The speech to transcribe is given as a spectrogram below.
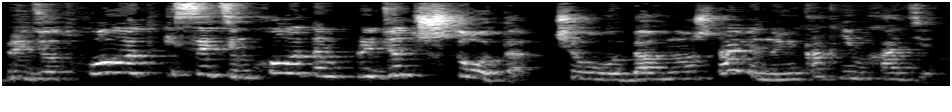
придет холод и с этим холодом придет что-то чего вы давно ждали но никак не выходил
